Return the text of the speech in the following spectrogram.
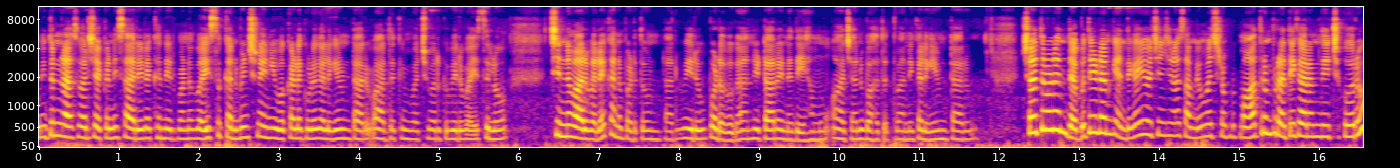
మిథున రాశి వారి చక్కని శారీరక నిర్మాణం వయసు కనిపించిన యువకులకు యువకళ కూడా కలిగి ఉంటారు. వార్ధక్యం వచ్చే వరకు వీరు వయసులో చిన్నవారి వలె కనపడుతూ ఉంటారు. వీరు పొడవుగా నిటారైన దేహము ఆచానుబహతత్వాన్ని కలిగి ఉంటారు. శత్రువులను దెబ్బతీయడానికి ఎంతగా యోచించినా సమయం వచ్చినప్పుడు మాత్రం ప్రతీకారం తీర్చుకోరు.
